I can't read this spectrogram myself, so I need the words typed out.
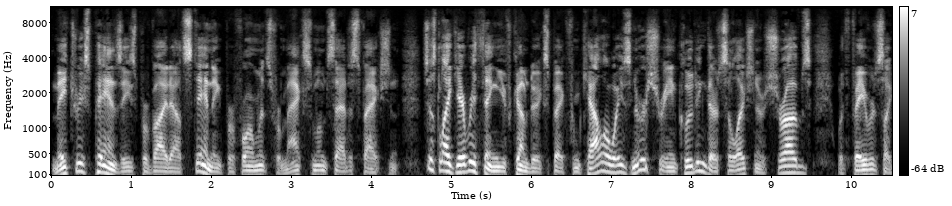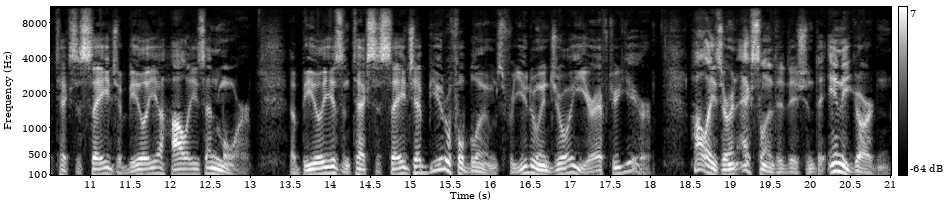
Matrix pansies provide outstanding performance for maximum satisfaction, just like everything you've come to expect from Callaway's nursery, including their selection of shrubs with favorites like Texas sage, abelia, hollies, and more. Abelias and Texas sage have beautiful blooms for you to enjoy year after year. Hollies are an excellent addition to any garden.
